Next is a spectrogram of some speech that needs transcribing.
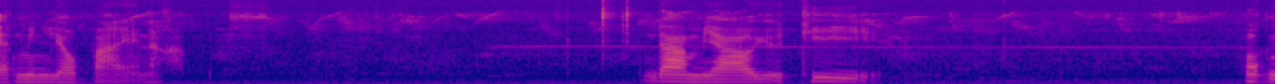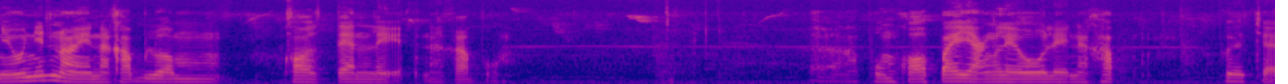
8 มิลเลียวไปนะครับ ด้ามยาวอยู่ที่ 6 นิ้วนิดหน่อยนะครับ รวมคอสแตนเลสนะครับผมผมขอไปอย่างเร็วเลยนะครับ เพื่อจะ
